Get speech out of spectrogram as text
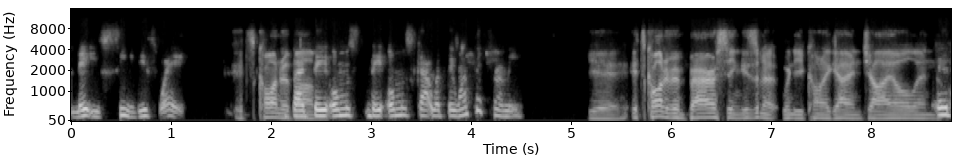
let you see me this way. It's kind of But um, they almost they almost got what they wanted from me. yeah, it's kind of embarrassing, isn't it, when you kind of go in jail and It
